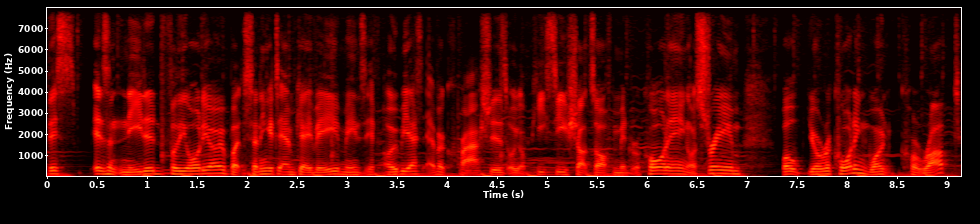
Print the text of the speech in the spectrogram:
This isn't needed for the audio, but setting it to MKV means if OBS ever crashes or your PC shuts off mid-recording or stream, well, your recording won't corrupt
